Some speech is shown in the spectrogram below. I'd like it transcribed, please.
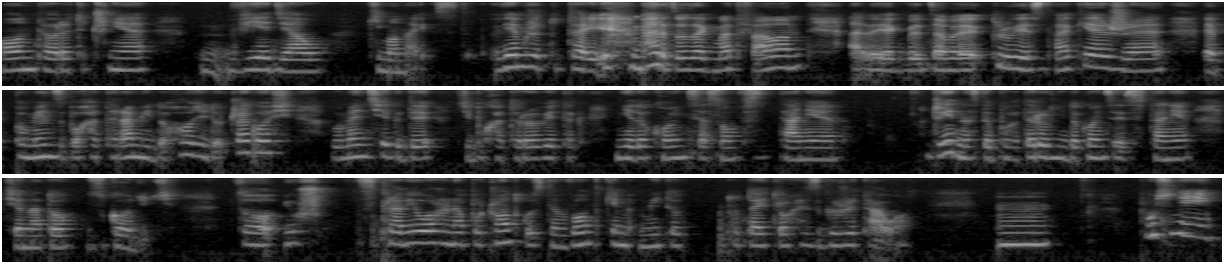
on teoretycznie wiedział, kim ona jest. Wiem, że tutaj bardzo zagmatwałam, ale jakby całe clue jest takie, że e, pomiędzy bohaterami dochodzi do czegoś w momencie, gdy ci bohaterowie tak nie do końca są w stanie, czy jedna z tych bohaterów nie do końca jest w stanie się na to zgodzić. Co już sprawiło, że na początku z tym wątkiem mi to tutaj trochę zgrzytało. Mm, Później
